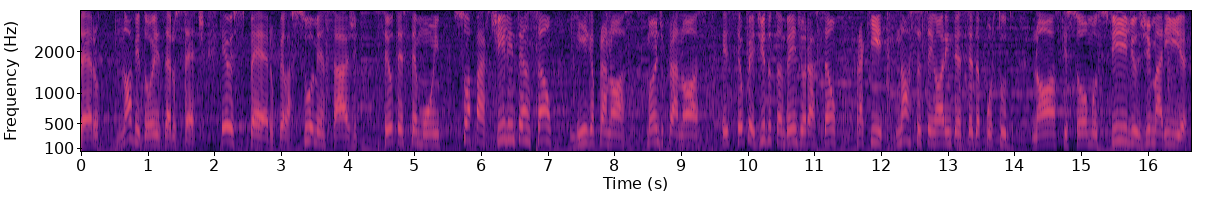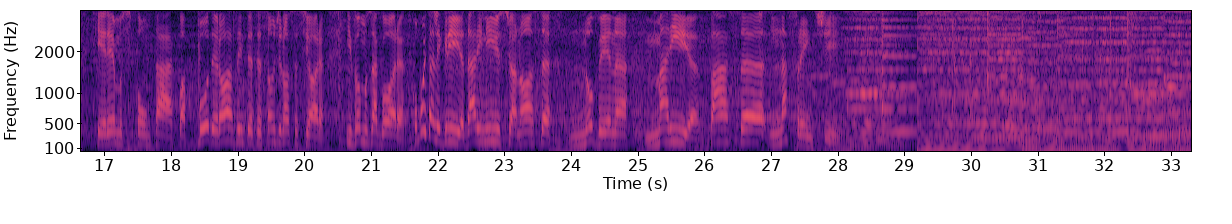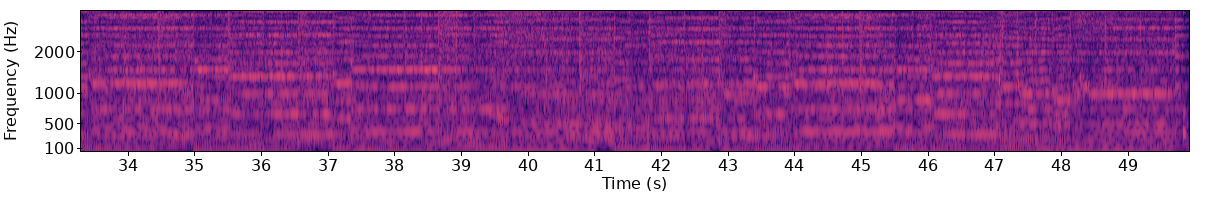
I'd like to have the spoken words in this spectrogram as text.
9207. Eu espero pela sua mensagem, seu testemunho, sua partilha e intenção. Liga para nós, mande para nós esse seu pedido também de oração para que Nossa Senhora interceda por tudo. Nós que somos filhos de Maria, queremos contar com a poderosa intercessão de Nossa Senhora. E vamos agora, com muita alegria, dar início à nossa novena Maria Passa na Frente.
